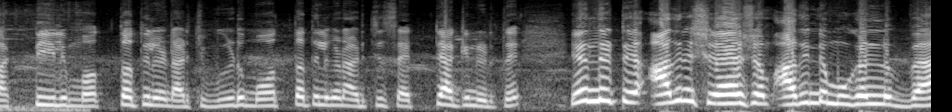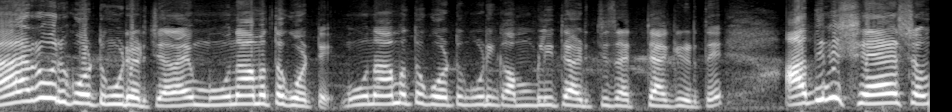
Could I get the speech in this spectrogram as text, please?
കട്ടിയിൽ മൊത്തത്തിൽ ഇങ്ങോട്ട് അടിച്ച് വീട് മൊത്തത്തിൽ ഇങ്ങോട്ട് അടിച്ച് സെറ്റാക്കി എടുത്ത്. എന്നിട്ട് അതിന് ശേഷം അതിന്റെ മുകളിൽ വേറെ ഒരു കോട്ടും കൂടി അടിച്ച്. അതായത് മൂന്നാമത്തെ കോട്ട് മൂന്നാമത്തെ കോട്ടും കൂടി കംപ്ലീറ്റ് അടിച്ച് സെറ്റാക്കി എടുത്ത്. അതിന് ശേഷം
